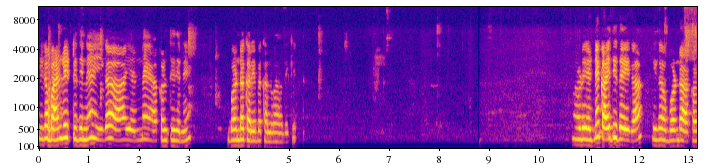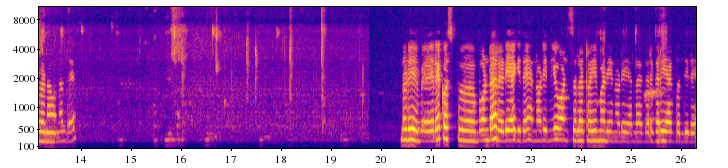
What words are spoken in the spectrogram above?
ಈಗ ಬಾಣಲೆ ಇಟ್ಟಿದ್ದೀನಿ. ಈಗ ಎಣ್ಣೆ ಹಾಕೊಳ್ತಿದ್ದೀನಿ. ಬೋಂಡ ಕರಿಬೇಕಲ್ವಾ ಅದಕ್ಕೆ. ನೋಡಿ, ಎಣ್ಣೆ ಕಾಯ್ದಿದೆ ಈಗ. ಈಗ ಬೊಂಡ ಹಾಕೊಳ್ಳೋಣ ಒಂದೊಂದೇ. ನೋಡಿ ಎಲೆಕೋಸ್ ಬೋಂಡ ಆಗಿದೆ. ನೋಡಿ, ನೀವು ಒಂದ್ಸಲ ಟ್ರೈ ಮಾಡಿ, ನೋಡಿ, ಎಲ್ಲ ಗರಿ ಗರಿಯಾಗಿ ಬಂದಿದೆ.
